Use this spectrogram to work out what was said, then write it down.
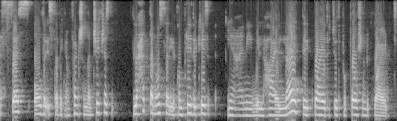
assess all the aesthetic and functional changes لحتى نوصل ل complete the case يعني will highlight the required the proportion required.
